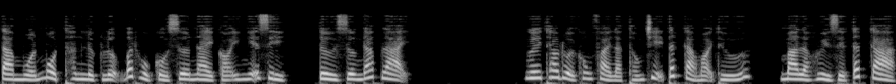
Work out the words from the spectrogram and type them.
ta muốn một thân lực lượng bất hủ cổ xưa này có ý nghĩa gì? Từ dương đáp lại. Ngươi theo đuổi không phải là thống trị tất cả mọi thứ, mà là hủy diệt tất cả,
